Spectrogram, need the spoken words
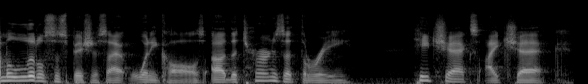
I'm a little suspicious at when he calls. Uh, the turn is a three. He checks. I check.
